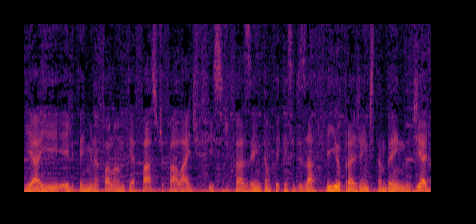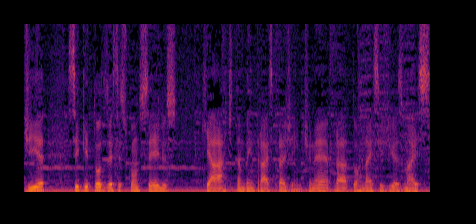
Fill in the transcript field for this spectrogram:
e aí ele termina falando que é fácil de falar e difícil de fazer. Então fica esse desafio para a gente também, no dia a dia, seguir todos esses conselhos que a arte também traz para gente, né? Para tornar esses dias mais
